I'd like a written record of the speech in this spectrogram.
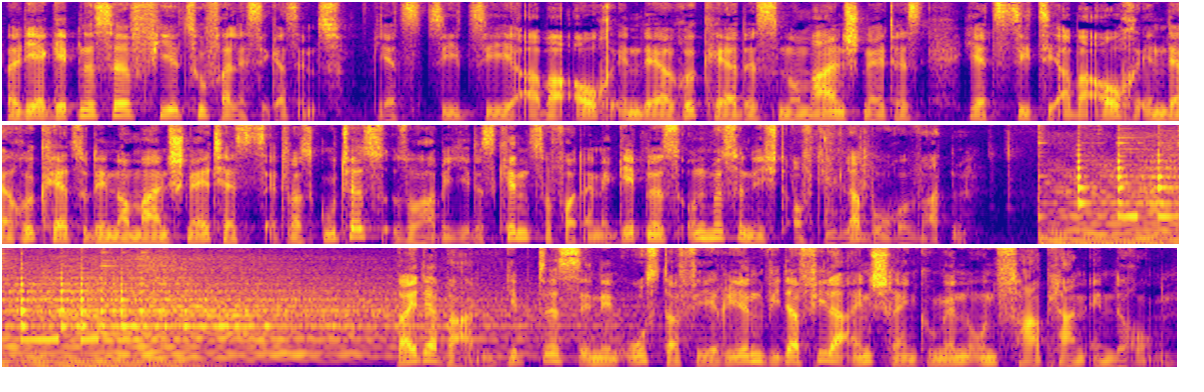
weil die Ergebnisse viel zuverlässiger sind. Jetzt sieht sie aber auch in der Rückkehr des normalen Schnelltests, jetzt sieht sie aber auch in der Rückkehr zu den normalen Schnelltests etwas Gutes, so habe jedes Kind sofort ein Ergebnis und müsse nicht auf die Labore warten. Bei der Bahn gibt es in den Osterferien wieder viele Einschränkungen und Fahrplanänderungen.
